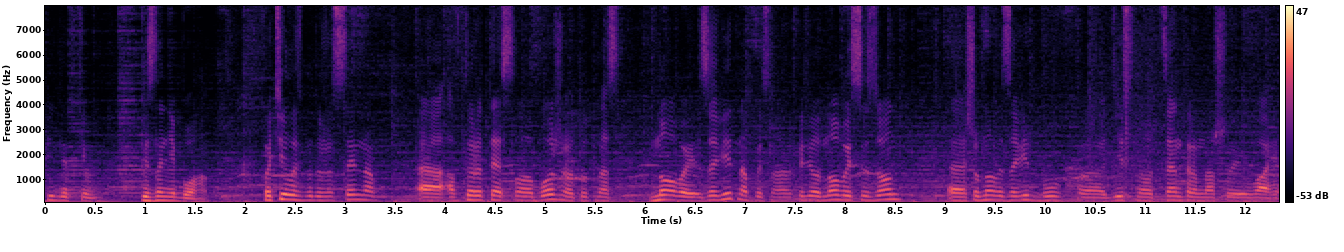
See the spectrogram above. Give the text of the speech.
підлітків в пізнанні Бога. Хотілося б дуже сильно е, авторитет Слава Божого. Тут у нас новий завіт написано. Хотіли новий сезон, щоб новий завіт був е, дійсно центром нашої уваги.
